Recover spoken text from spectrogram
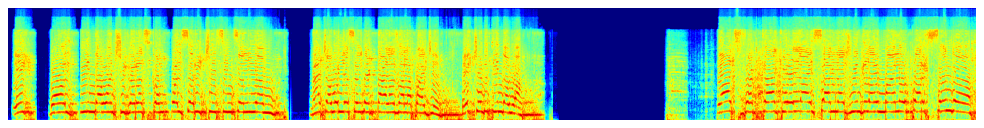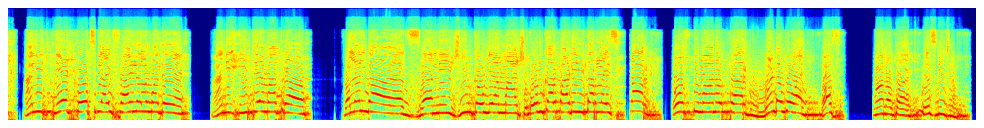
एक बॉल तीन धावांची गरज कंपल्सरी चेसिंगचा नियम. मॅच आवडली असेल तर टाळा झाला पाहिजे. एक चेंडू तीन धावा त्याच फटका खेळलाय सामना जिंकलाय मानव पार्क संघ. आणि थेट पोहोचलाय फायनलमध्ये. आणि इथे मात्र फलंदाजांनी जिंकवली match Omkar Patil ठरलाय star of the Manav park. Wonder boy of Manav park. S DJ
